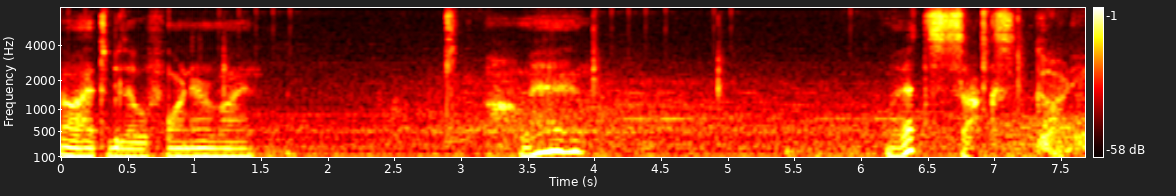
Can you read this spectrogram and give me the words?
Oh, I have to be level 4. Never mind. Oh, man. Well, that sucks. Guardian.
